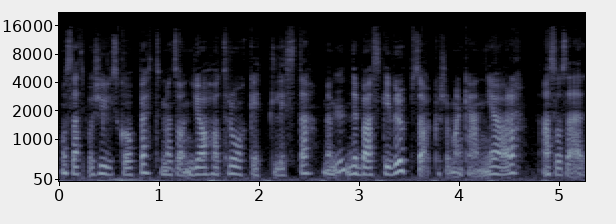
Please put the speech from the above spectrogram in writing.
och satt på kylskåpet med en sån jag har tråkigt-lista. Men Mm. det bara skriver upp saker som man kan göra. Alltså så här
